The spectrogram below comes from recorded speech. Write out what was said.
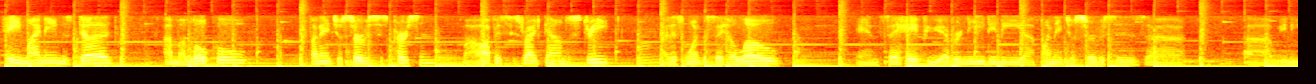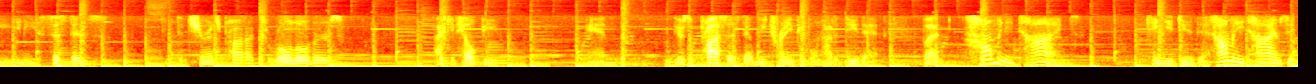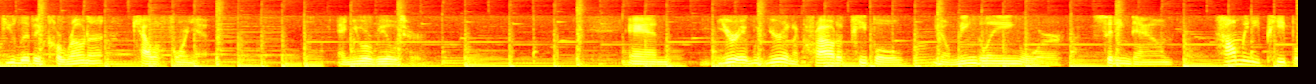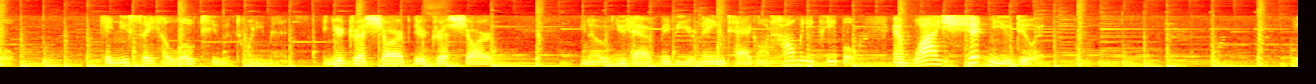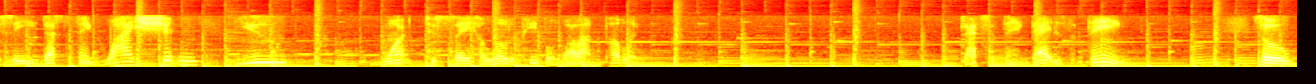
Hey, my name is Doug. I'm a local financial services person. My office is right down the street. I just want to say hello and say, hey, if you ever need any uh, financial services, uh, uh, any any assistance insurance products, rollovers, I can help you. And there's a process that we train people on how to do that. But how many times can you do that? How many times, if you live in Corona, California, and you're a realtor, and you're you're in a crowd of people, you know, mingling or sitting down, how many people can you say hello to in 20 minutes? And you're dressed sharp, they're dressed sharp, you know, you have maybe your name tag on. How many people? And why shouldn't you do it? You see, that's the thing. Why shouldn't you want to say hello to people while out in public? That's the thing. That is the thing. So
